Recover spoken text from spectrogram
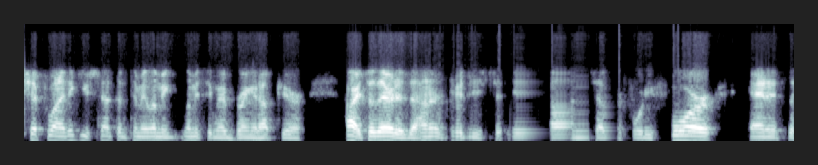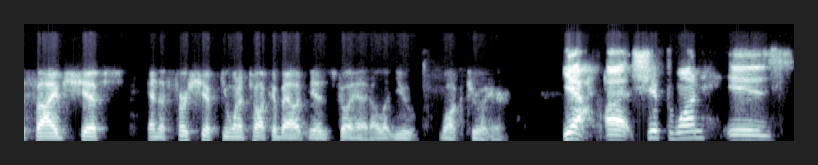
shift one. I think you sent them to me. Let me let me see if I bring it up here. All right, so there it is, 15744, and it's the five shifts. And the first shift you want to talk about is go ahead. I'll let you walk through it here. Yeah, uh, shift one is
